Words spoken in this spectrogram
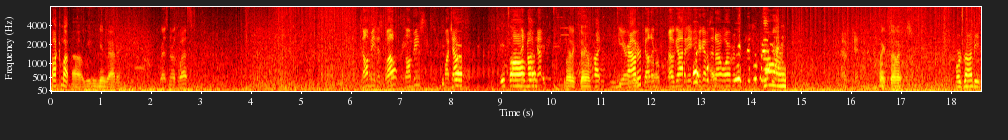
Fuck them up. Uh, we need new router. Res Northwest. Zombies as well, zombies. Watch out. It's all. They got- Medic down. Uh, router. Oh god, here here comes another orbital. Okay. Thanks, Alex. More zombies.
